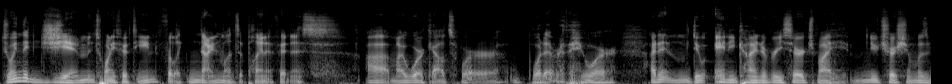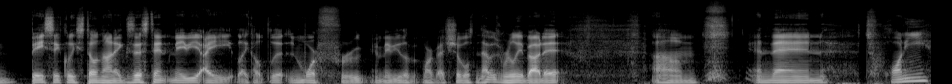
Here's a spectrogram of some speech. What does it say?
joined the gym in 2015 for like nine months at Planet Fitness. Uh, my workouts were whatever they were. I didn't do any kind of research. My nutrition was basically still non-existent. Maybe I eat like a little more fruit and maybe a little bit more vegetables, and that was really about it. Um, and then 20,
